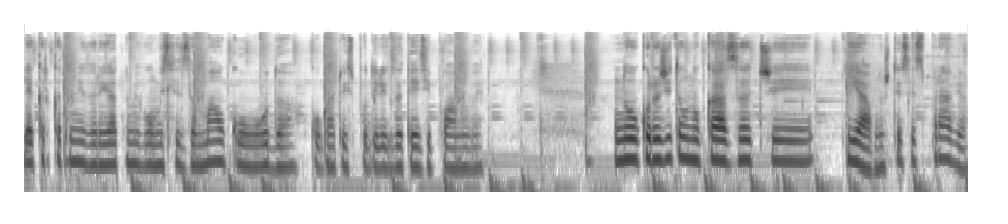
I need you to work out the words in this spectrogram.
Лекарката ми вероятно ми помисли за малко луда, когато изподелих за тези планове. Но окоръжително каза, че явно ще се справя.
